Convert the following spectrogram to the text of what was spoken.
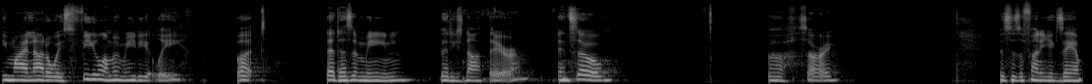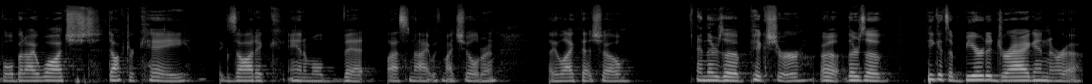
you might not always feel Him immediately, but that doesn't mean that He's not there. And so, uh, sorry. This is a funny example, but I watched Dr. K, exotic animal vet, last night with my children. They like that show. And there's a picture, uh, there's a, I think it's a bearded dragon or a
